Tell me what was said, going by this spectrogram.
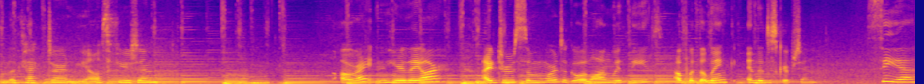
the Cacturne Meowth fusion. Alright, and here they are. I drew some more to go along with these. I'll put the link in the description. See ya!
